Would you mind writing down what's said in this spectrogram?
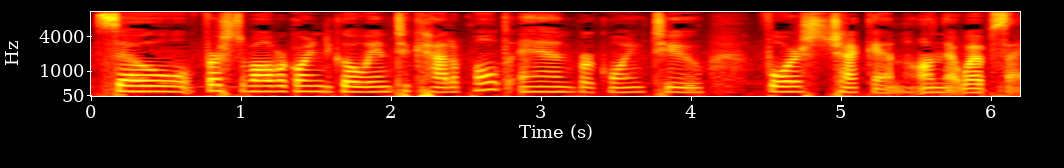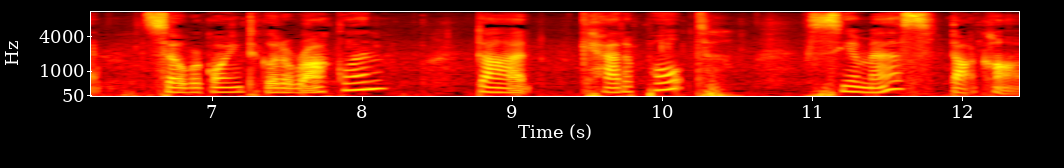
So first of all, we're going to go into Catapult and we're going to force check-in on that website. So we're going to go to Rocklin.com catapultcms.com.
